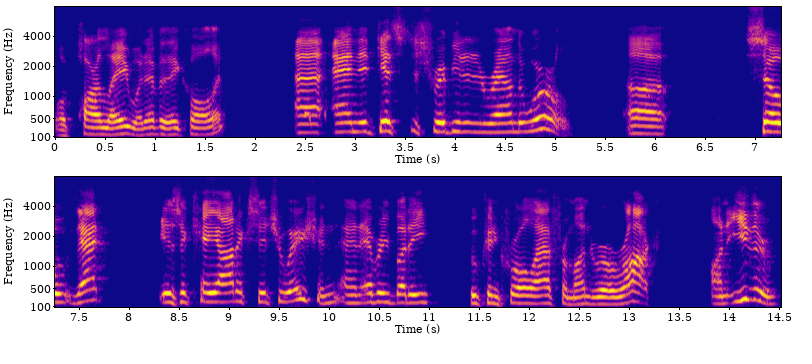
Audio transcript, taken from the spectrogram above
or Parlay, whatever they call it uh, and it gets distributed around the world. Uh, so that is a chaotic situation, and everybody who can crawl out from under a rock on either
